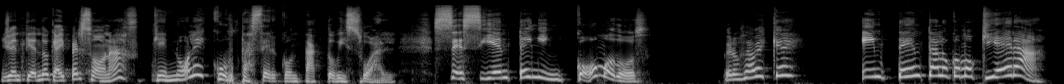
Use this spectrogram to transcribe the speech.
yo entiendo que hay personas que no les gusta hacer contacto visual, se sienten incómodos. Pero ¿sabes qué? Inténtalo como quiera.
